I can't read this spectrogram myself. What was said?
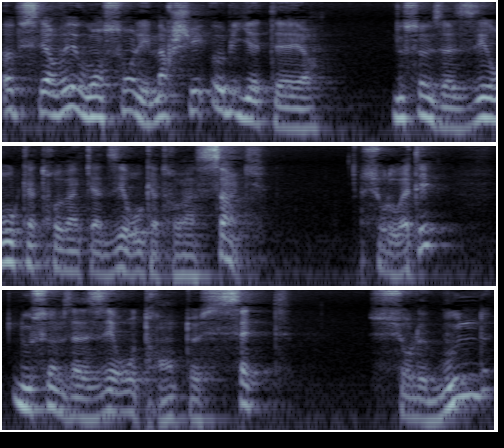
observez où en sont les marchés obligataires. Nous sommes à 0,84, 0,85 sur l'OAT. Nous sommes à 0,37 sur le Bund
